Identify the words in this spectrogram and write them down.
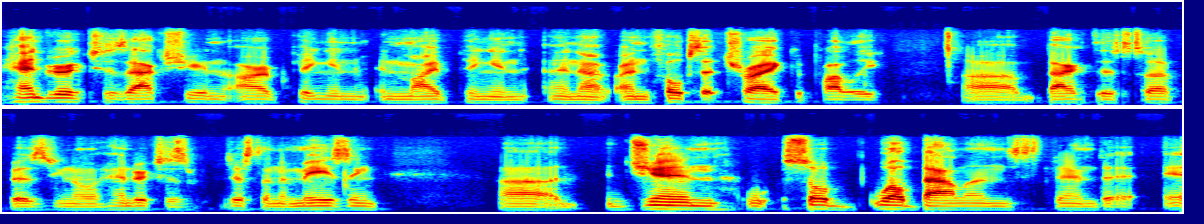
Hendrick's is actually, in our opinion, in my opinion, and uh, and folks that try could probably uh, back this up as you know Hendrick's is just an amazing uh, gin, so well balanced, and uh,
